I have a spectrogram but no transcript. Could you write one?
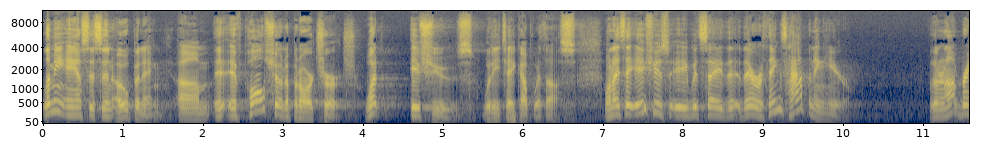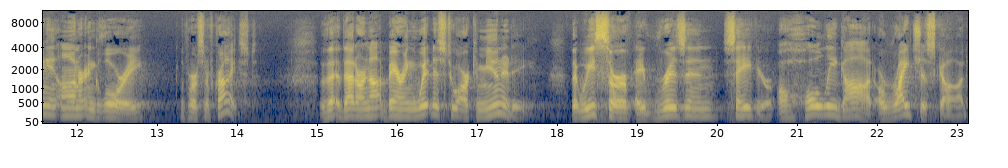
let me ask this in opening. Um, if Paul showed up at our church, what issues would he take up with us? When I say issues, he would say that there are things happening here that are not bringing honor and glory to the person of Christ, that, that are not bearing witness to our community that we serve a risen Savior, a holy God, a righteous God.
